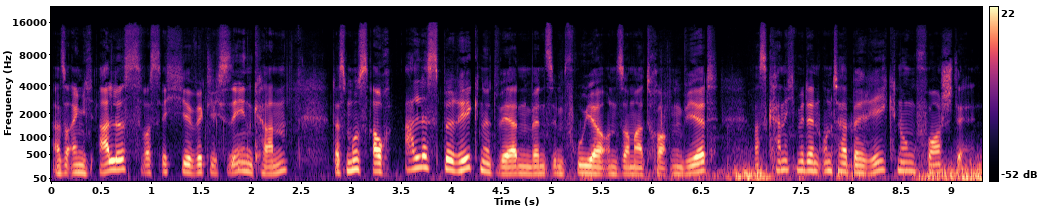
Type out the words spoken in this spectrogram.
Also eigentlich alles, was ich hier wirklich sehen kann. Das muss auch alles beregnet werden, wenn es im Frühjahr und Sommer trocken wird. Was kann ich mir denn unter Beregnung vorstellen?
